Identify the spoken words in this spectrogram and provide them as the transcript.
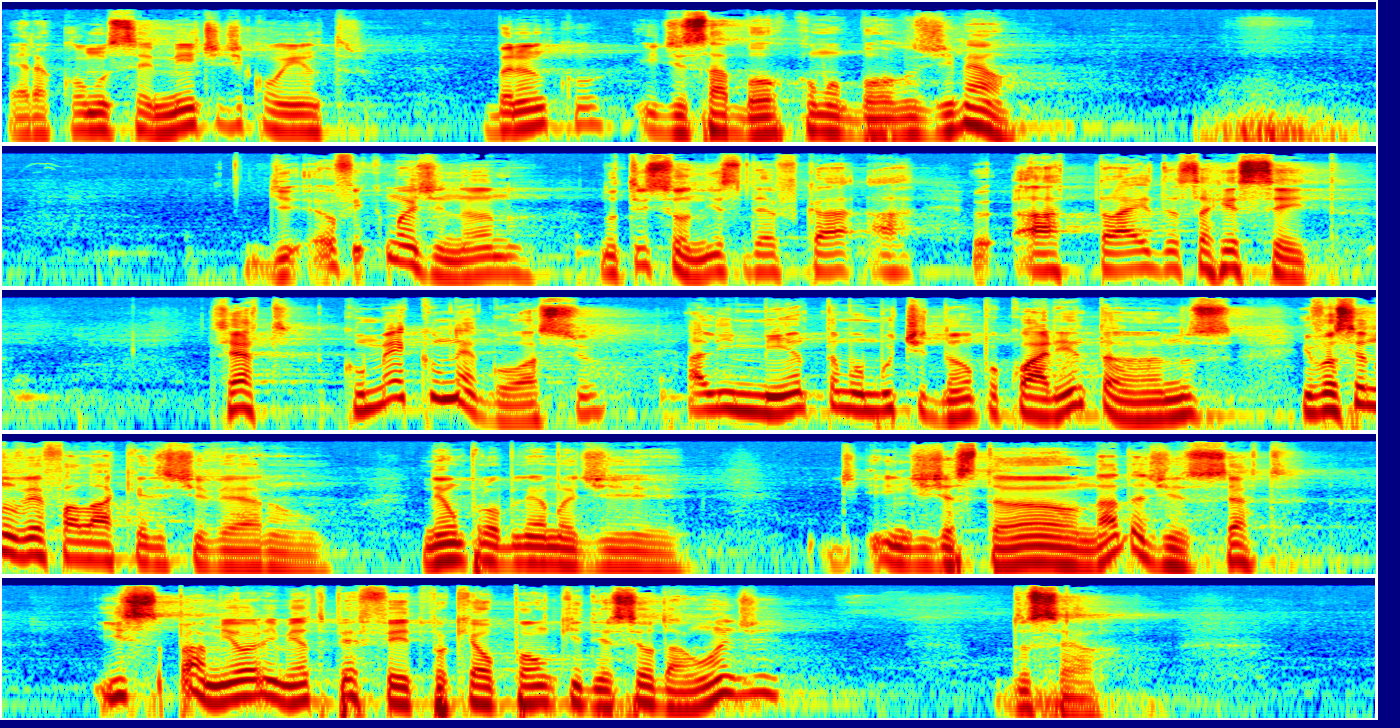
Era como semente de coentro, branco e de sabor como bolos de mel. Eu fico imaginando, nutricionista deve ficar atrás dessa receita. Certo? Como é que um negócio alimenta uma multidão por 40 anos e você não vê falar que eles tiveram nenhum problema de indigestão, nada disso, certo? Isso para mim é o alimento perfeito, porque é o pão que desceu da onde? Do céu.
